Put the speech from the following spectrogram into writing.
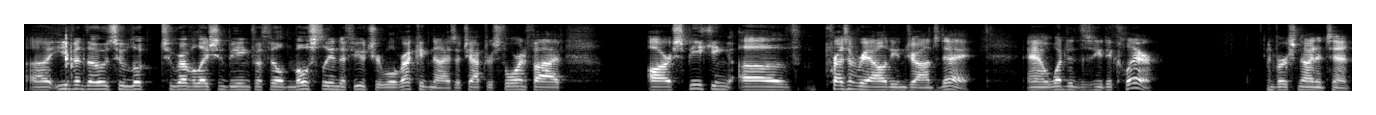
Uh, even those who look to Revelation being fulfilled mostly in the future will recognize that chapters 4 and 5 are speaking of present reality in John's day. And what does he declare? In verse 9 and 10,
